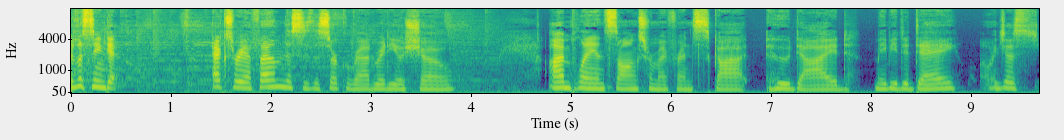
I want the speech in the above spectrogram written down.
You're listening to X Ray FM. This is the Circle Rad Radio Show. I'm playing songs for my friend Scott, who died maybe today. I just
